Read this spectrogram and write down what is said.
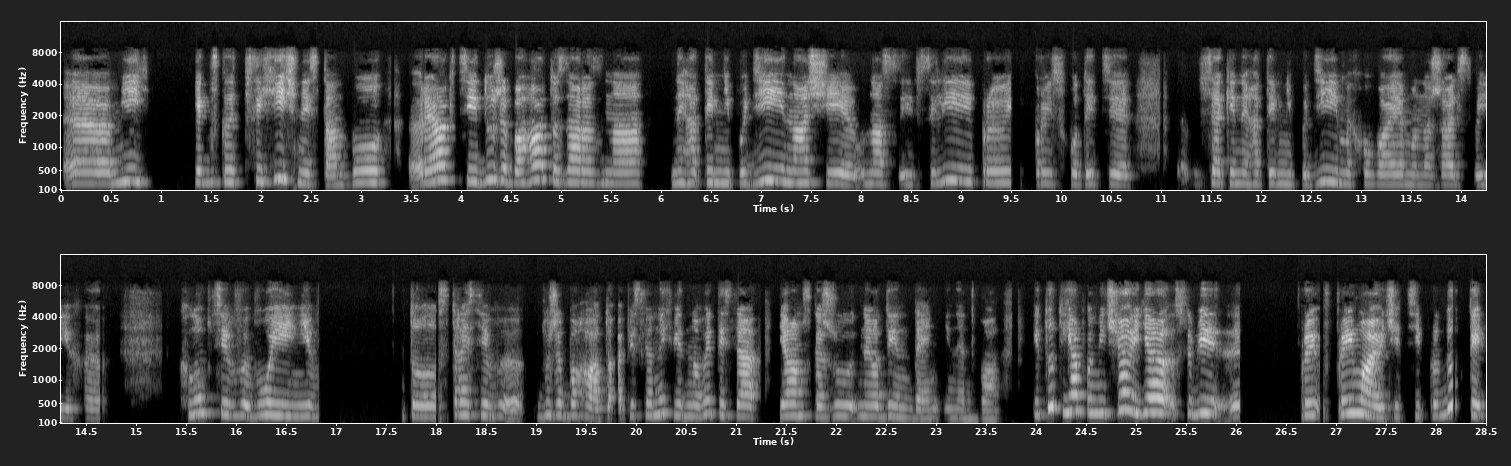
е, мій, як би сказати, психічний стан, бо реакцій дуже багато зараз на негативні події наші. У нас і в селі про- происходить е, всякі негативні події. Ми ховаємо, на жаль, своїх е, хлопців, воїнів. То стресів е, дуже багато, а після них відновитися, я вам скажу, не один день і не два. І тут я помічаю, я собі е, при- приймаючи ці продукти,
